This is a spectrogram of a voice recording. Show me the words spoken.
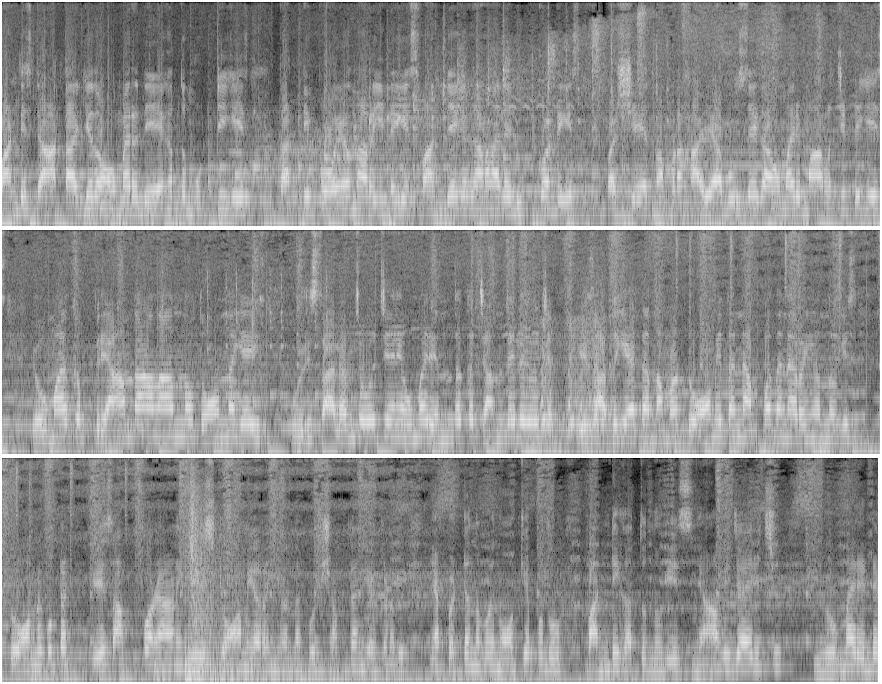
വണ്ടി സ്റ്റാർട്ട് ആക്കിയത് അവന്മാരെ ദേഹത്ത് മുട്ടി കേസ്. തട്ടിപ്പോയോന്ന് അറിയില്ല കേസ്. വണ്ടിയൊക്കെ കാണാൻ നല്ല ലുക്ക് ഉണ്ട് കേസ്. പക്ഷേ നമ്മുടെ ഹയാബൂസയൊക്കെ അവന്മാർ മറച്ചിട്ട് കേസ്. യവന്മാർക്ക് പ്രാന്താണെന്ന് തോന്നുന്ന കേസ്. ഒരു സ്ഥലം ചോദിച്ചതിന് യവന്മാർ എന്തൊക്കെ ചന്തയിൽ ചോദിച്ചാൽ ഈ അത് കേട്ടാൽ നമ്മൾ ടോമി തന്നെ അപ്പം തന്നെ ഇറങ്ങി വന്നു. കേസ് ടോമി കുട്ടൻ. കേസ് അപ്പോഴാണ് കേസ് ടോമി ഇറങ്ങി വന്നപ്പോൾ ഒരു ശബ്ദം കേൾക്കണത്. ഞാൻ പെട്ടെന്ന് പോയി നോക്കിയപ്പോൾ വണ്ടി കത്തുന്നു കേസ്. ഞാൻ വിചാരിച്ചു ഇവന്മാർ എന്റെ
